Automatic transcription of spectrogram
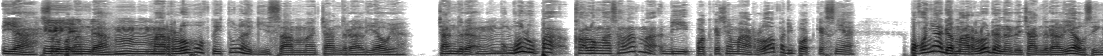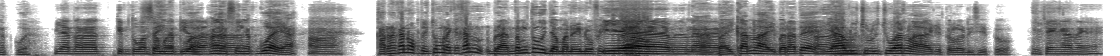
Iya, suruh iya. penendang. Hmm. Marlo waktu itu lagi sama Chandra Liao ya. Chandra, Hmm. gue lupa kalau nggak salah di podcastnya Marlo apa di podcastnya. Pokoknya ada Marlo dan ada Chandra Liao, seingat gue. Ya antara tim tuan sama dia gue, lah. ha, seingat gue ya. Ah. Karena kan waktu itu mereka kan berantem tuh zaman Indovision. Iya, benar-benar. Nah, baikan lah ibaratnya ya Ah. lucu-lucuan lah gitu loh di situ. Cengan ya.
